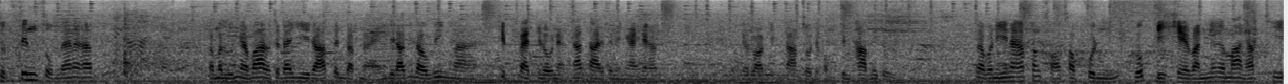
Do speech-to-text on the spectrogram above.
จุดสิ้นสุดแล้วนะครับ เรามาลุ้นกันว่าเราจะได้ยีราฟเป็นแบบไหนยีราฟที่เราวิ่งมา 18 กิโลเนี่ยหน้าตาจะเป็นยังไงนะครับ เดี๋ยวรอติดตามชมเดี๋ยวผมขึ้นภาพให้ดูแต่วันนี้นะครับต้องขอขอบคุณกรุ๊ป BK Runner มากครับ ที่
